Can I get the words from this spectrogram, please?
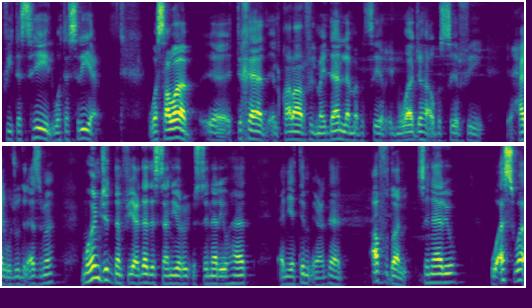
في تسهيل وتسريع وصواب آه، اتخاذ القرار في الميدان لما بتصير المواجهة أو بتصير في حال وجود الأزمة. مهم جدا في إعداد السيناريوهات أن يتم إعداد أفضل سيناريو وأسوأ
